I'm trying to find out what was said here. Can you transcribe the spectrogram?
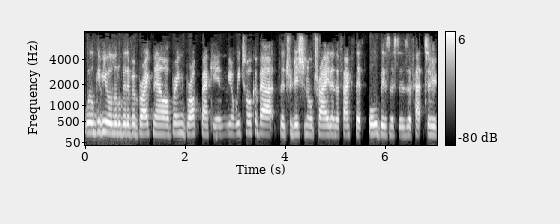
We'll give you a little bit of a break now. I'll bring Brock back in. You know, we talk about the traditional trade and the fact that all businesses have had to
